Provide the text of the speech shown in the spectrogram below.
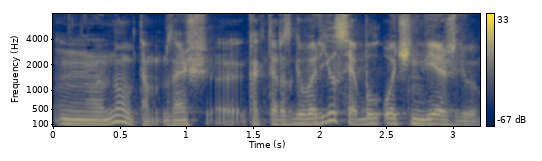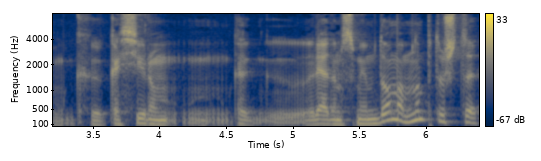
ну, там, знаешь, э, как-то разговорился, я был очень вежливым к кассирам как, э, рядом с моим домом, ну, потому что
